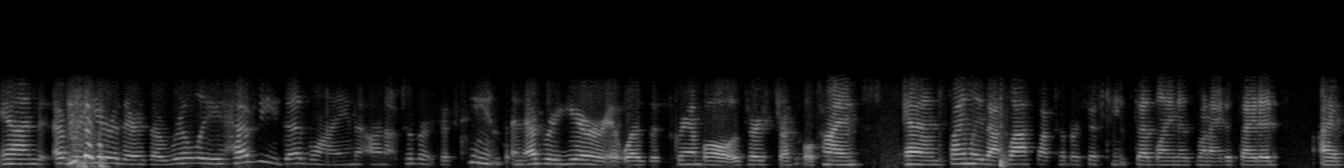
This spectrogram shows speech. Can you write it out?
And every year there's a really heavy deadline on October 15th, and every year it was a scramble. It was a very stressful time. And finally, that last October 15th deadline is when I decided I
